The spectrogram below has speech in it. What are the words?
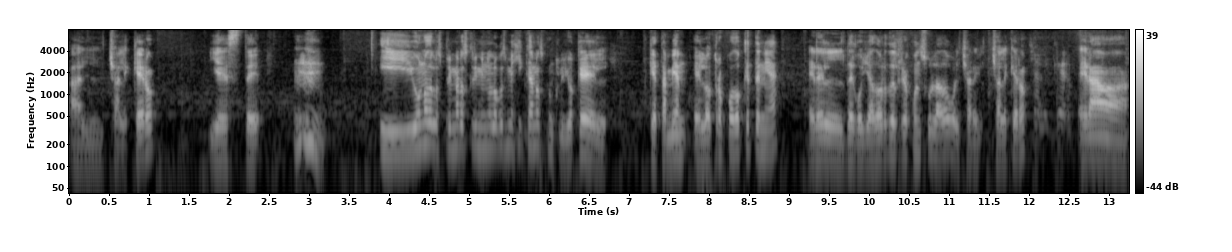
al chalequero y este y uno de los primeros criminólogos mexicanos concluyó que el que también el otro apodo que tenía era el degollador del río Consulado o el chalequero. Chalequero. Era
